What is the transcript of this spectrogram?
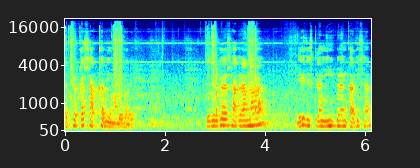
আর ছোটকার শাক খাবি আমাদের ঘরে। তোদের ঘরে শাক রান্না হয়? দেখেছিস কিরম মিহি করে আমি কাটি শাক?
